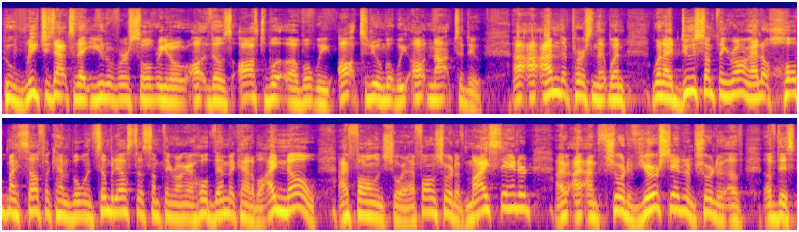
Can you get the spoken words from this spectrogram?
who reaches out to that universal, you know, uh, those ought to, of what we ought to do and what we ought not to do. I, I'm the person that when, when I do something wrong, I don't hold myself accountable. When somebody else does something wrong, I hold them accountable. I know I've fallen short. I've fallen short of my standard. I, am short of your standard. I'm short of, of, of this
